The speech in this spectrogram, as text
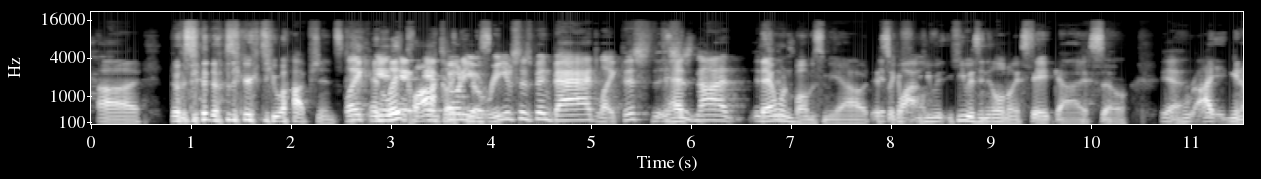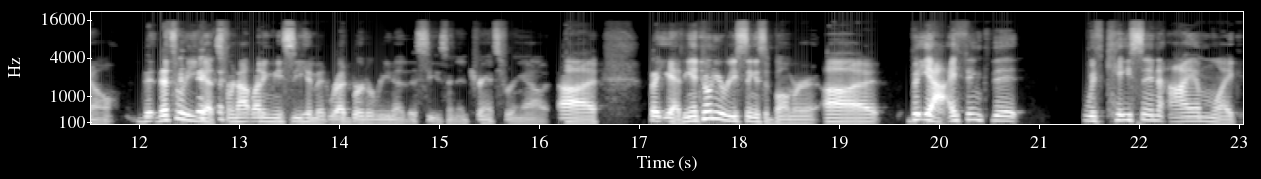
uh those are those are your two options Like And and, late and clock, Antonio he's- Reeves has been bad. Like this, this That- is not that one bums me out. It's, it's like a, he was he was an Illinois State guy, so Yeah, I you know th- that's what he gets for not letting me see him at Redbird Arena this season and transferring out. Uh, but yeah, the Antonio Reeves thing is a bummer. Uh, but yeah, I think that with Cason, I am like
